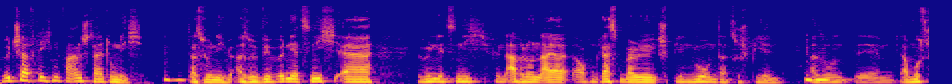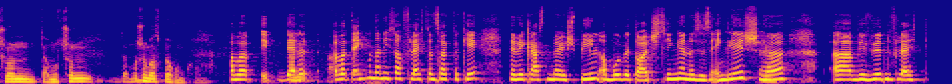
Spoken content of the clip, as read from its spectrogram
wirtschaftlichen Veranstaltungen nicht. Mhm. Das würden nicht. Also wir würden jetzt nicht, äh, wir würden jetzt nicht für ein Ei auf dem Glastonbury spielen, nur um da zu spielen. Mhm. Also und, ähm, da muss schon, da muss schon, da muss schon was bei rumkommen. Aber, äh, werde, aber denkt man dann nicht auch vielleicht und sagt, okay, wenn wir Glastonbury spielen, obwohl wir Deutsch singen, es ist Englisch, ja. äh, wir würden vielleicht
